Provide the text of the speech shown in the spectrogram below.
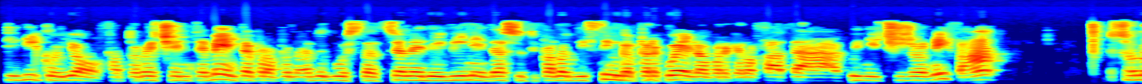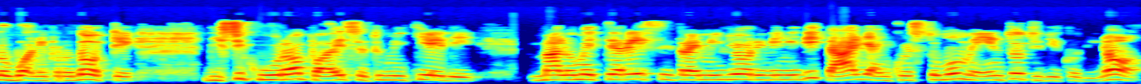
ti dico, io ho fatto recentemente proprio una degustazione dei vini, adesso ti parlo di Sting per quello, perché l'ho fatta 15 giorni fa. Sono buoni prodotti, di sicuro. Poi, se tu mi chiedi, ma lo metteresti tra i migliori vini d'Italia? In questo momento ti dico di no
